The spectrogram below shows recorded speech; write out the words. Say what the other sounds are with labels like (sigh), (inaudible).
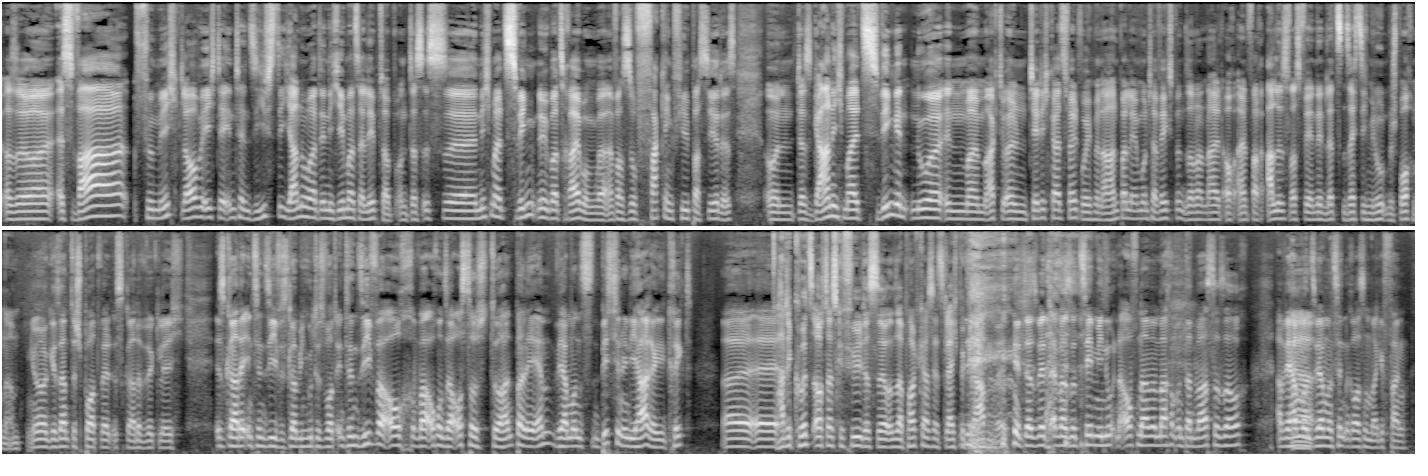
Also es war für mich, glaube ich, der intensivste Januar, den ich jemals erlebt habe. Und das ist äh, nicht mal zwingend eine Übertreibung, weil einfach so fucking viel passiert ist. Und das gar nicht mal zwingend nur in meinem aktuellen Tätigkeitsfeld, wo ich mit einer Handball-EM unterwegs bin, sondern halt auch einfach alles, was wir in den letzten 60 Minuten besprochen haben. Ja, gesamte Sportwelt ist gerade wirklich, ist gerade intensiv, ist glaube ich ein gutes Wort. Intensiv war auch, war auch unser Austausch zur Handball-EM. Wir haben uns ein bisschen in die Haare gekriegt. Äh, Hatte kurz auch das Gefühl, dass äh, unser Podcast jetzt gleich begraben wird. (laughs) dass wir jetzt einfach so 10 Minuten Aufnahme machen und dann war's das auch. Aber wir haben uns, wir haben uns hinten raus nochmal gefangen.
